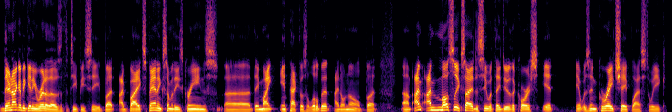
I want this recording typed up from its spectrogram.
they're not going to be getting rid of those at the TPC. But I, by expanding some of these greens, uh, they might impact those a little bit. I don't know. But um, I'm, I'm mostly excited to see what they do to the course. It, it was in great shape last week.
